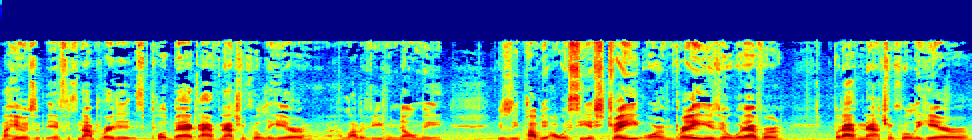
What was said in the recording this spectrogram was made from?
My hair is, if it's not braided, it's pulled back. I have natural curly hair. A lot of you who know me usually probably always see it straight or in braids or whatever. But I have natural curly hair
